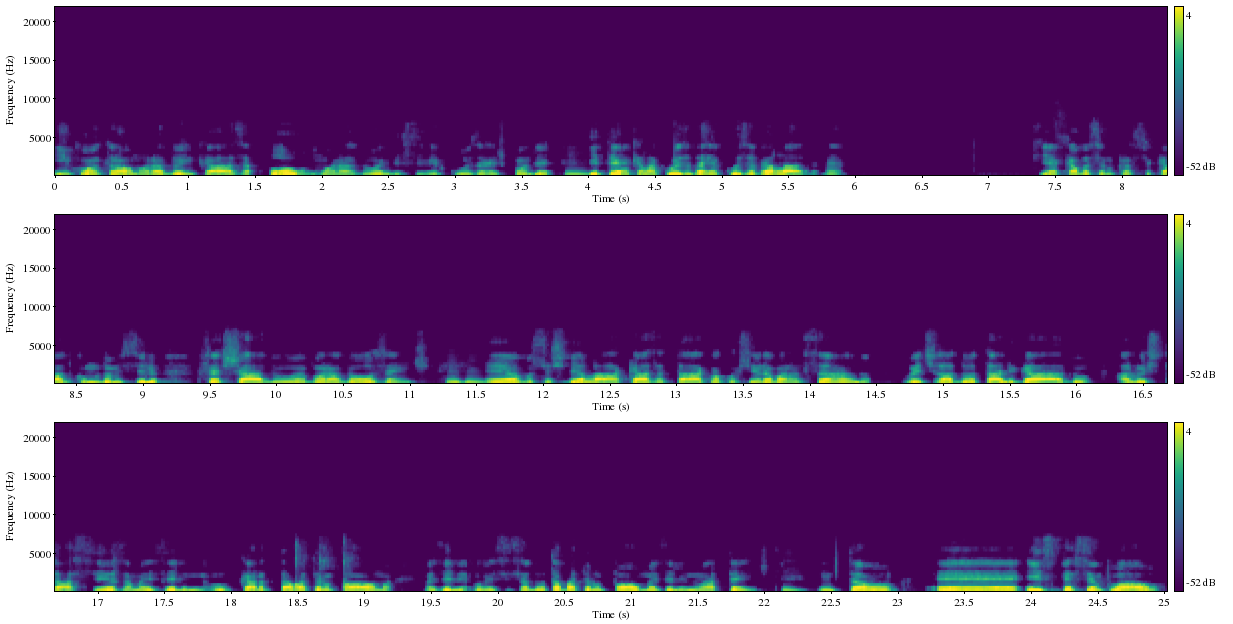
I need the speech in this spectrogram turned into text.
encontrar o morador em casa ou o morador ele se recusa a responder. Uhum. E tem aquela coisa da recusa velada, né? Que acaba sendo classificado como domicílio fechado, é, morador ausente. Uhum. É, você vê lá, a casa está com a cortina balançando, o ventilador está ligado, a luz está acesa, mas ele, o cara está batendo palma, mas ele, o recenseador está batendo palma, mas ele não atende. Sim. Então, é, esse percentual,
